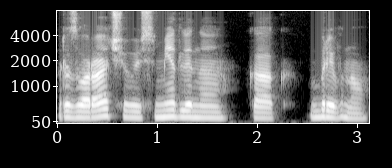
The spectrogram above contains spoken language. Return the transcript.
Разворачиваюсь медленно, как бревно.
